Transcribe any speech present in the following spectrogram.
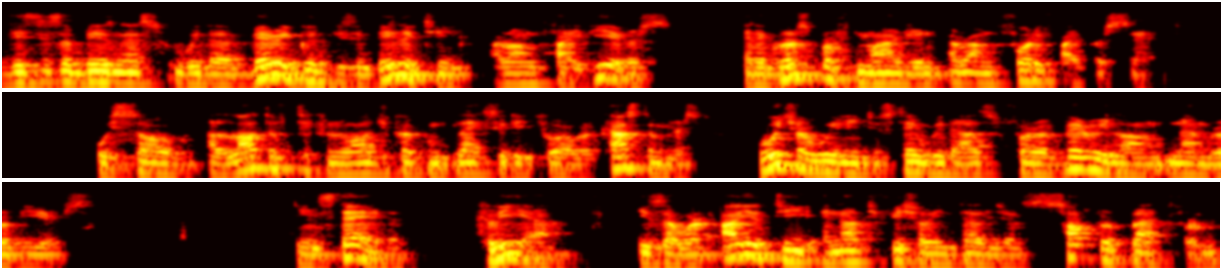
This is a business with a very good visibility around five years and a gross profit margin around 45%. We solve a lot of technological complexity to our customers, which are willing to stay with us for a very long number of years. Instead, Clea is our IoT and artificial intelligence software platform,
